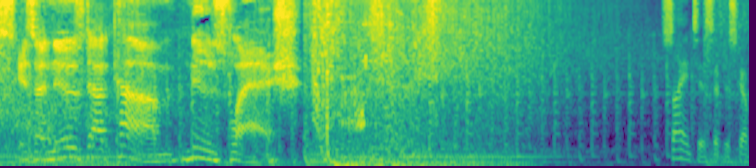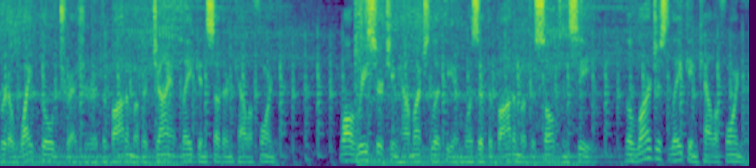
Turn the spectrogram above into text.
This is a News.com news flash. Scientists have discovered a white gold treasure at the bottom of a giant lake in Southern California. While researching how much lithium was at the bottom of the Salton Sea, the largest lake in California,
